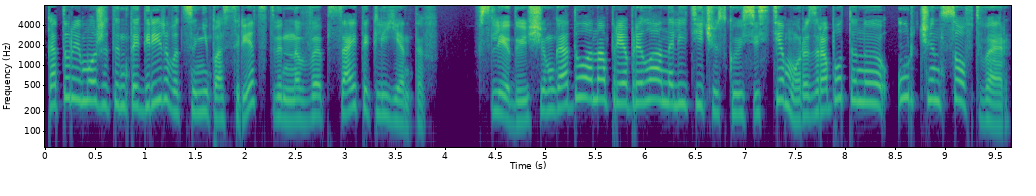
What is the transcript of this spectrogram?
который может интегрироваться непосредственно в веб-сайты клиентов. В следующем году она приобрела аналитическую систему, разработанную Urchin Software,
